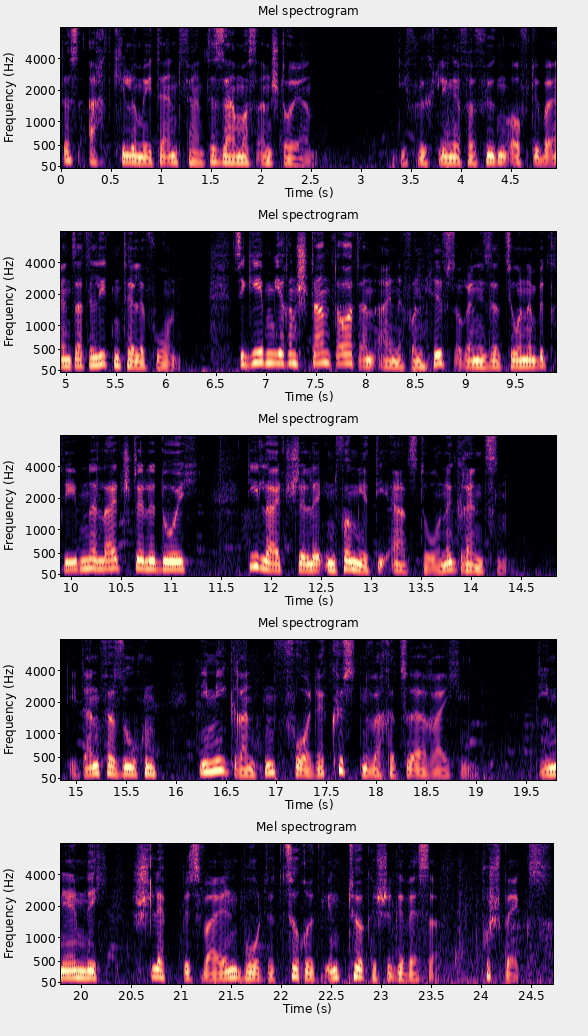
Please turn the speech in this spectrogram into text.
das acht Kilometer entfernte Samos ansteuern. Die Flüchtlinge verfügen oft über ein Satellitentelefon. Sie geben ihren Standort an eine von Hilfsorganisationen betriebene Leitstelle durch. Die Leitstelle informiert die Ärzte ohne Grenzen, die dann versuchen, die Migranten vor der Küstenwache zu erreichen. Die nämlich schleppt bisweilen Boote zurück in türkische Gewässer. Pushbacks.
